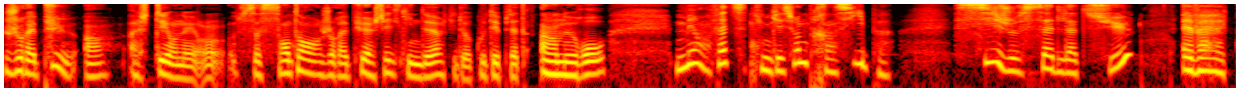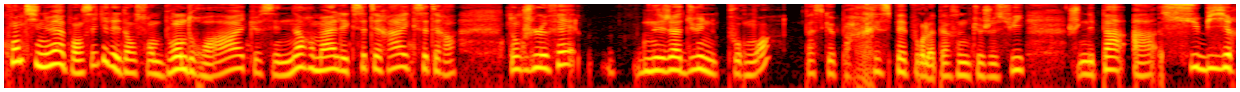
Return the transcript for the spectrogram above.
J'aurais pu hein, acheter, on est, ça s'entend, j'aurais pu acheter le Kinder qui doit coûter peut-être 1 euro. Mais en fait, c'est une question de principe. Si je cède là-dessus, elle va continuer à penser qu'elle est dans son bon droit, que c'est normal, etc., etc. Donc je le fais déjà d'une pour moi, parce que par respect pour la personne que je suis, je n'ai pas à subir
